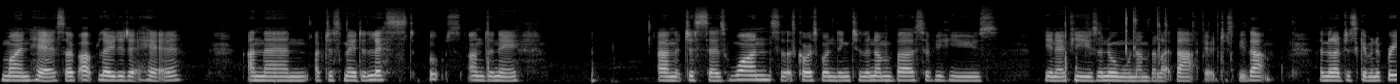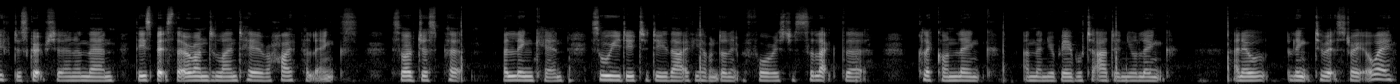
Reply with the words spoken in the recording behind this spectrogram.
mine here, so I've uploaded it here, and then I've just made a list, oops, underneath um, that just says 1, so that's corresponding to the number. So if you use, you know, if you use a normal number like that, it would just be that. And then I've just given a brief description, and then these bits that are underlined here are hyperlinks. So I've just put a link in. So all you do to do that, if you haven't done it before, is just select the, click on link, and then you'll be able to add in your link, and it will link to it straight away.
